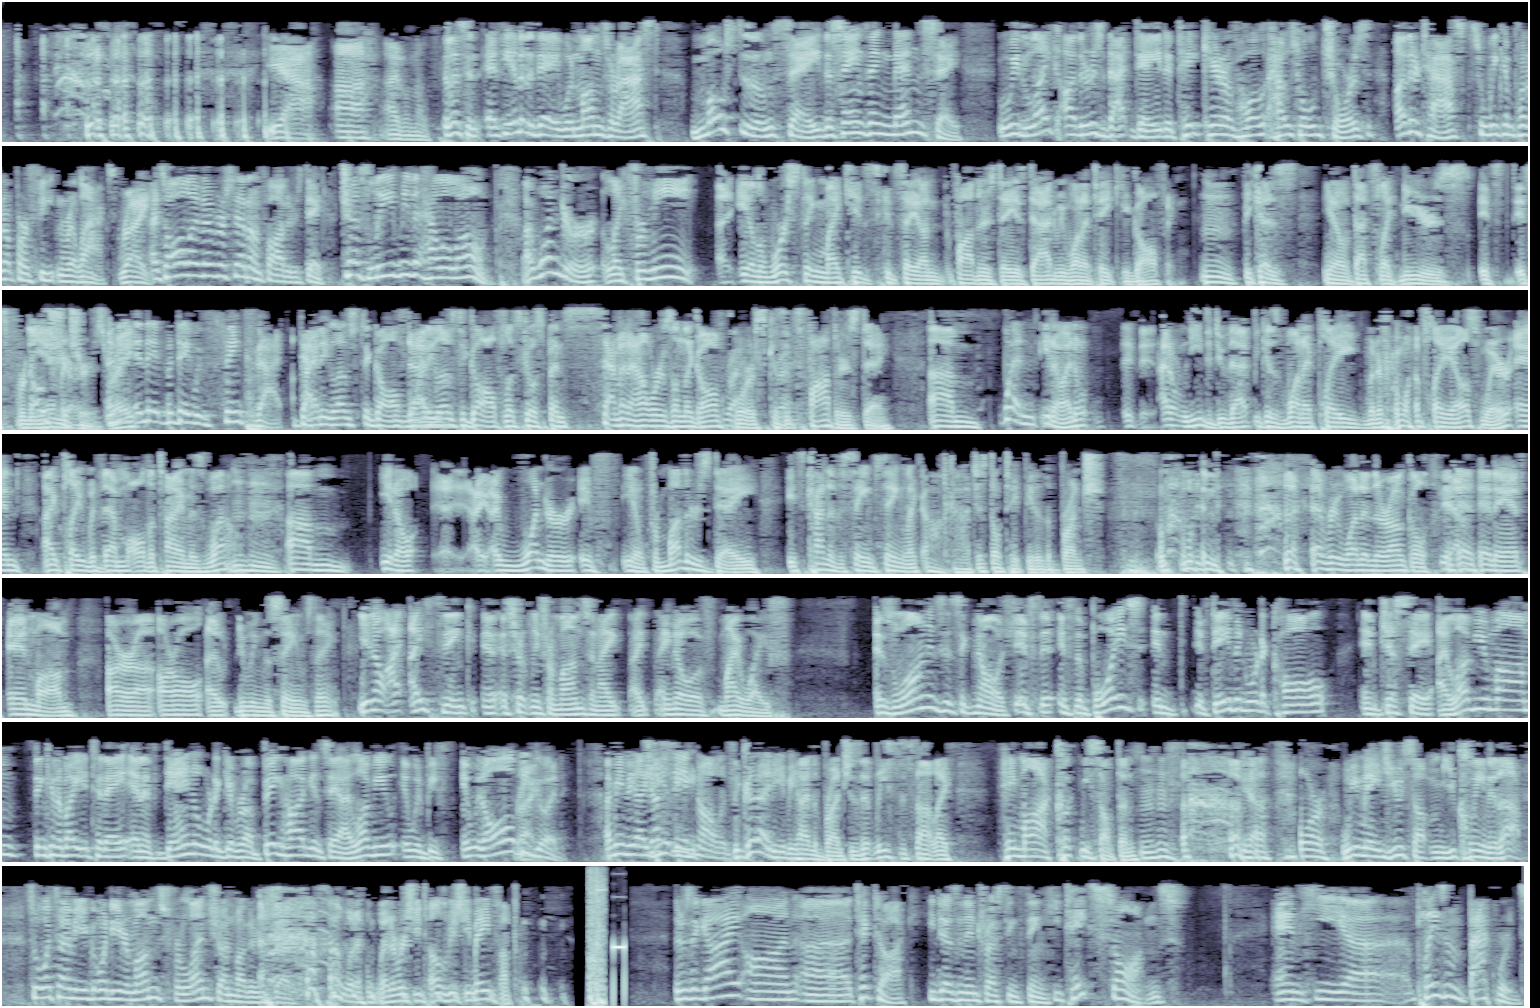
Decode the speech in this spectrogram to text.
Yeah, uh, I don't know. Listen, at the end of the day, when moms are asked, most of them say the same thing men say. We'd like others that day to take care of ho- household chores, other tasks, so we can put up our feet and relax. Right. That's all I've ever said on Father's Day. Just leave me the hell alone. I wonder, like for me, uh, you know, the worst thing my kids could say on Father's Day is, "Dad, we want to take you golfing," Mm. because you know that's like New Year's. It's it's for the Oh, sure. amateurs, And right? they- and they- but they would think that. Daddy loves to golf. Daddy loves to golf. Let's go spend seven hours on the golf Right, course because right. it's Father's Day. Um, when you know, I don't. I don't need to do that because one, I play whenever I want to play elsewhere, and I play with them all the time as well. Mm-hmm. Um, you know, I, I wonder if you know for Mother's Day, it's kind of the same thing. Like, oh God, just don't take me to the brunch when everyone and their uncle Yeah. and, and aunt and mom are uh, are all out doing the same thing. You know, I, I think, uh, certainly for moms, and I, I, I know of my wife, as long as it's acknowledged, if the if the boys and if David were to call and just say, "I love you, mom," thinking about you today, and if Daniel were to give her a big hug and say, "I love you," it would be it would all Right. be good. I mean, the idea, the the, acknowledgement. the good idea behind the brunch is at least it's not like, "Hey, ma, cook me something," Mm-hmm. Yeah. or "We made you something, you clean it up." So, what time are you going to your mom's for lunch on Mother's Day? When- Whenever she tells me she made something. There's a guy on uh, TikTok. He does an interesting thing. He takes songs and he uh, plays them backwards,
